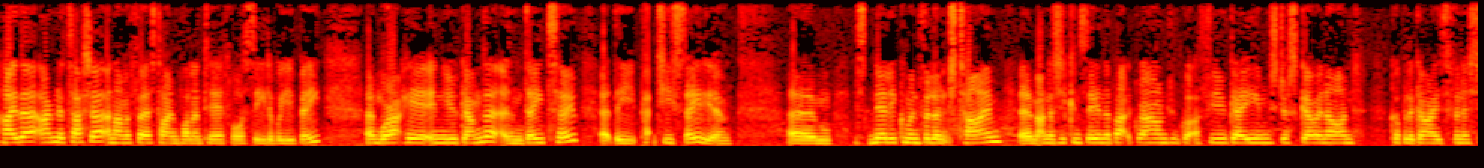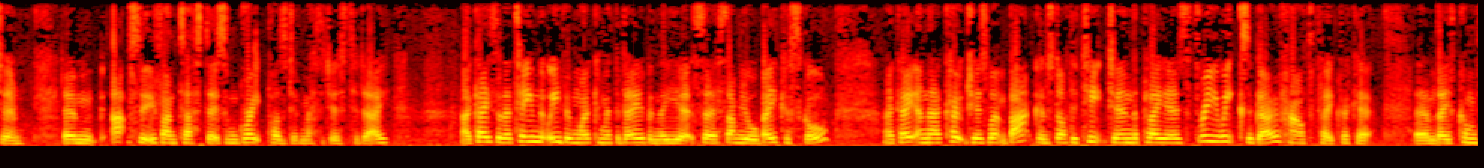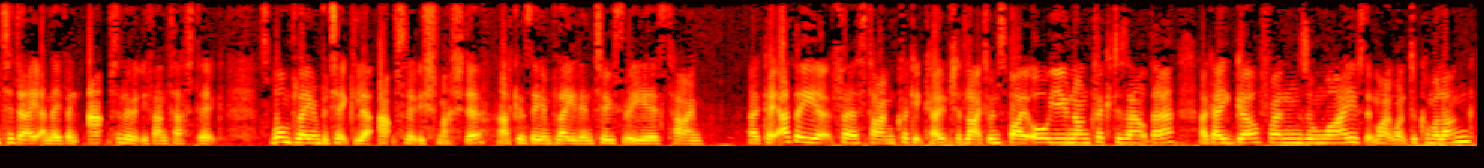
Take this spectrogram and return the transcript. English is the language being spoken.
Hi there, I'm Natasha and I'm a first time volunteer for CWB and we're out here in Uganda on day two at the Pece Stadium. Um, it's nearly coming for lunchtime um, and as you can see in the background we've got a few games just going on, a couple of guys finishing. Um, absolutely fantastic, some great positive messages today. Okay, so the team that we've been working with today have been the uh, Sir Samuel Baker School Okay, and their coaches went back and started teaching the players three weeks ago how to play cricket. Um, they've come today and they've been absolutely fantastic. One player in particular absolutely smashed it. I can see him playing in two, three years' time. Okay, as a uh, first-time cricket coach, I'd like to inspire all you non-cricketers out there, okay, girlfriends and wives that might want to come along.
